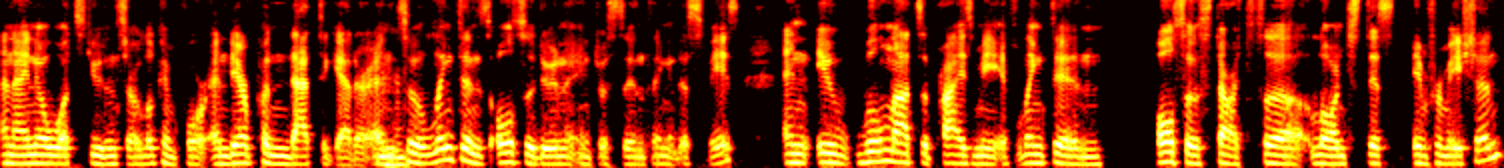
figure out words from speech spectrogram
and I know what students are looking for, and they're putting that together. And mm-hmm. so LinkedIn is also doing an interesting thing in this space, and it will not surprise me if LinkedIn also starts to launch this information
